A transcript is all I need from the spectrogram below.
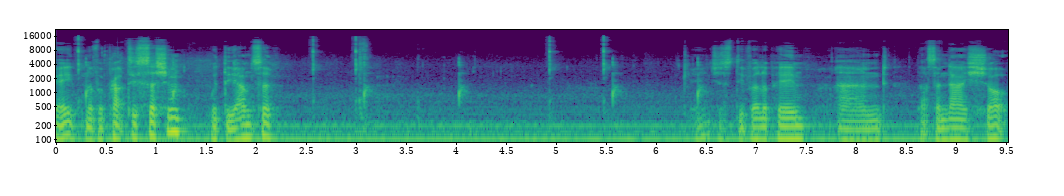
Okay, another practice session with the answer. Okay, just developing and that's a nice shot.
